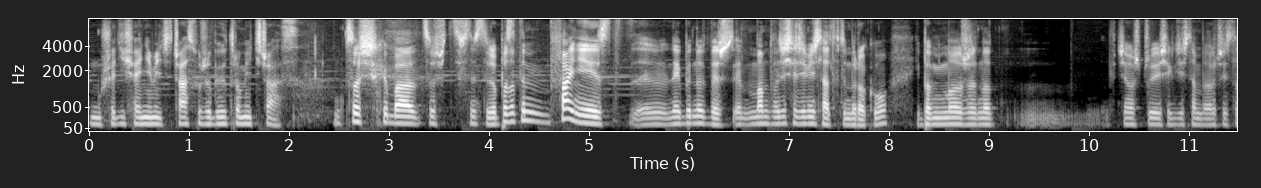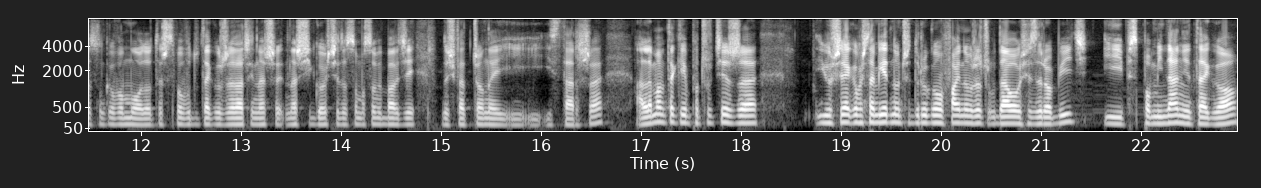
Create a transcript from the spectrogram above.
muszę dzisiaj nie mieć czasu, żeby jutro mieć czas. Coś chyba, coś w tym stylu. Poza tym fajnie jest, e, jakby, no wiesz, ja mam 29 lat w tym roku i pomimo, że no wciąż czuję się gdzieś tam raczej stosunkowo młodo, też z powodu tego, że raczej nasze, nasi goście to są osoby bardziej doświadczone i, i, i starsze, ale mam takie poczucie, że już jakąś tam jedną czy drugą fajną rzecz udało się zrobić i wspominanie tego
